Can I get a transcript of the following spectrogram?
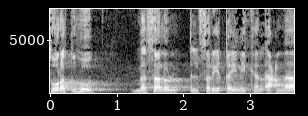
suuraةu huud mahalu alfariiqayni kaاlأcmى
